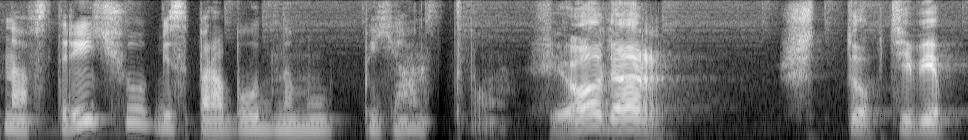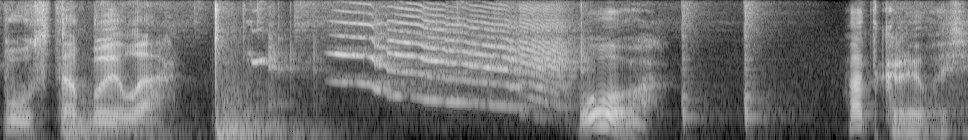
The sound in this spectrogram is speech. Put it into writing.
навстречу беспробудному пьянству. Федор! Чтоб тебе пусто было! О, открылась.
